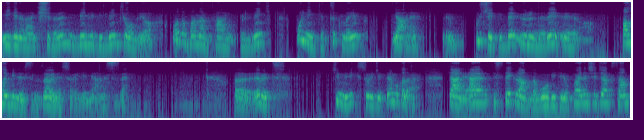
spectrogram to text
ilgilenen kişilerin belli bir linki oluyor. O da bana ait bir link. Bu linke tıklayıp yani e, bu şekilde ürünleri e, alabilirsiniz. Öyle söyleyeyim yani size. E, evet. Şimdilik söyleyeceklerim bu kadar. Yani eğer Instagram'da bu videoyu paylaşacaksam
